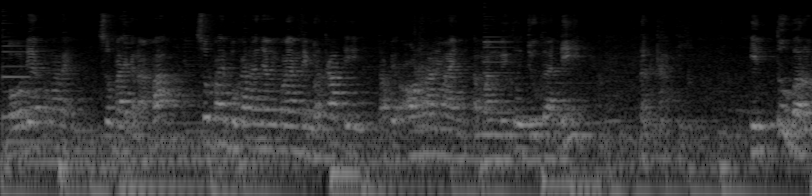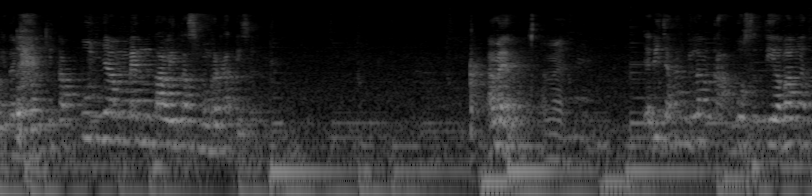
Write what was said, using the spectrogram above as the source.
bawa dia kemari. Supaya kenapa? Supaya bukan hanya engkau yang diberkati, tapi orang lain temanmu itu juga diberkati. Itu baru kita bilang kita punya mentalitas memberkati. Amin. Amin. Jadi jangan bilang kak gue setia banget.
